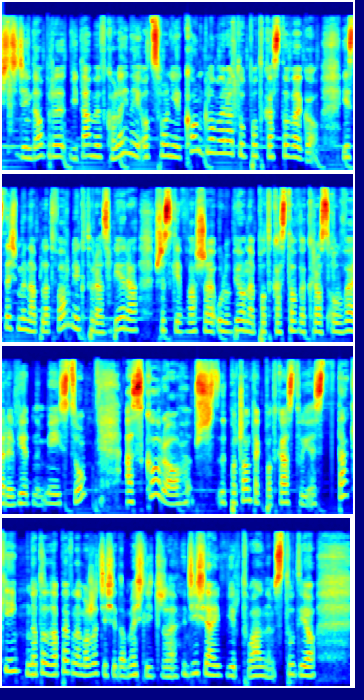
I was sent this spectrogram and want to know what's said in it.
Cześć, dzień dobry. Witamy w kolejnej odsłonie konglomeratu podcastowego. Jesteśmy na platformie, która zbiera wszystkie wasze ulubione podcastowe crossovery w jednym miejscu. A skoro początek podcastu jest taki, no to zapewne możecie się domyślić, że dzisiaj w wirtualnym studio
